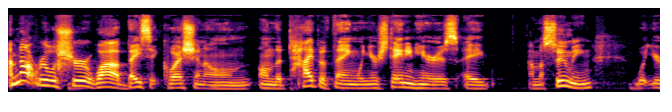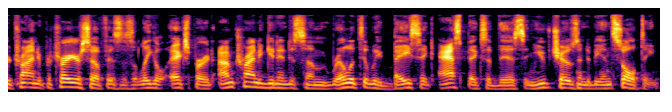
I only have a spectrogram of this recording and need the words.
I'm not real sure why a basic question on on the type of thing when you're standing here is a I'm assuming what you're trying to portray yourself as as a legal expert. I'm trying to get into some relatively basic aspects of this, and you've chosen to be insulting.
